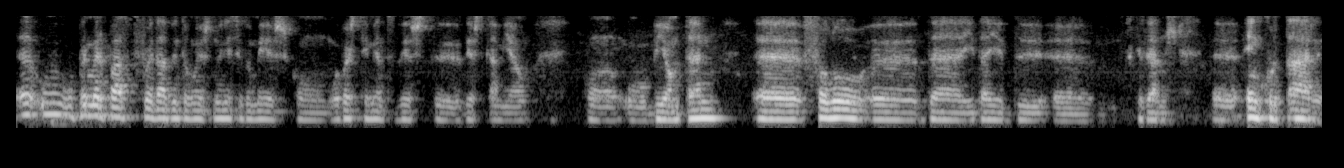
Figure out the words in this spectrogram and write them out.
Uh, o, o, primeiro passo foi dado então no início do mês com o abastecimento deste, deste caminhão com o biometano. Uh, falou uh, da ideia de, se quisermos, encurtar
